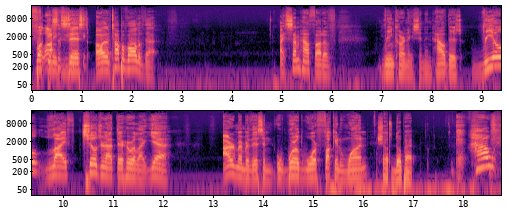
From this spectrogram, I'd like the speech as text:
fucking philosophy. exist. On top of all of that, I somehow thought of reincarnation and how there's real life children out there who are like, yeah, I remember this in World War fucking one. Shout to Dopat. How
